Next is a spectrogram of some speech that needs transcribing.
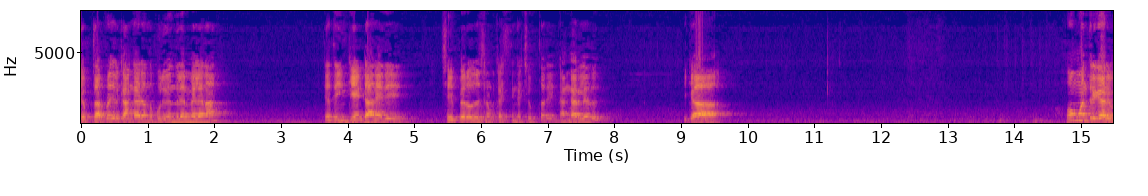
చెప్తారు ప్రజలు కంగారు అంత పులివెందులు ఎమ్మెల్యేనా? లేకపోతే ఇంకేంటా అనేది చెప్పే రోజు వచ్చినప్పుడు ఖచ్చితంగా చెప్తారు. ఏం కంగారు లేదు. ఇక హోంమంత్రి గారు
